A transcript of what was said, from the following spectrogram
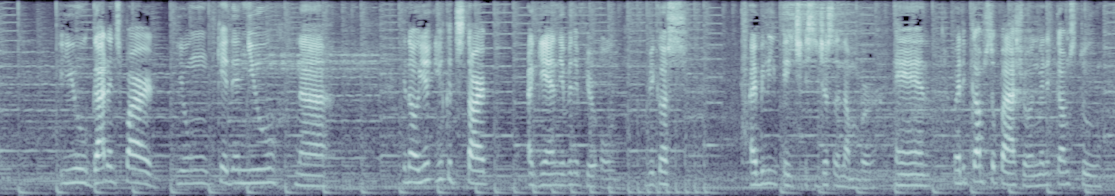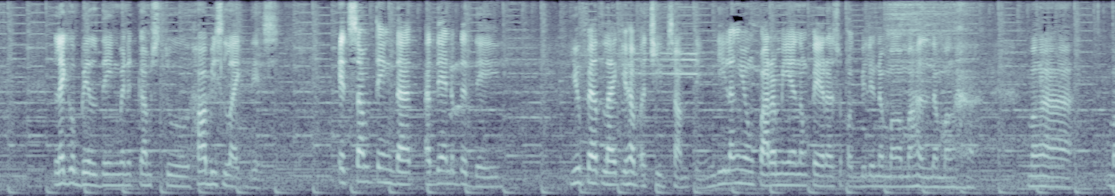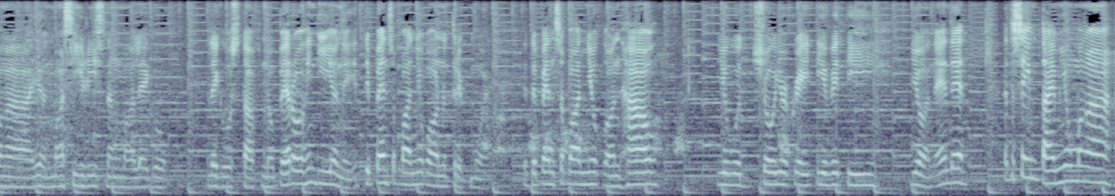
you got inspired. Yung kid in you na, you know, you, you could start again even if you're old. Because I believe age is just a number. And when it comes to passion, when it comes to Lego building, when it comes to hobbies like this, it's something that at the end of the day, you felt like you have achieved something. Hindi lang yung paramihan ng pera sa pagbili ng mga mahal na mga mga mga yun, mga series ng mga Lego Lego stuff, no? Pero hindi yun eh. It depends upon you kung anong trip mo eh. It depends upon you on how you would show your creativity, yon And then, at the same time, yung mga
